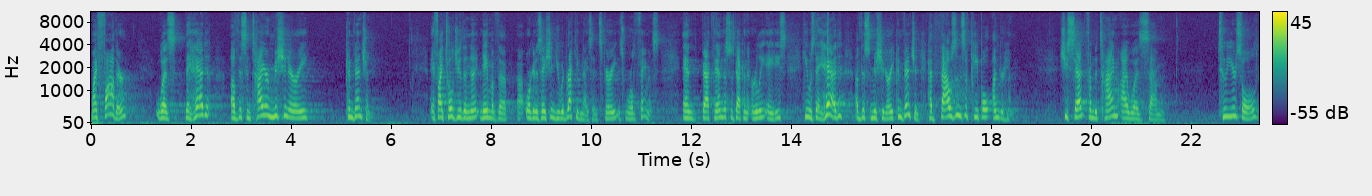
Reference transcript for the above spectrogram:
My father was the head of this entire missionary convention. If I told you the na- name of the uh, organization, you would recognize it. It's very, it's world famous. And back then, this was back in the early 80s, he was the head of this missionary convention, had thousands of people under him. She said, from the time I was um, two years old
